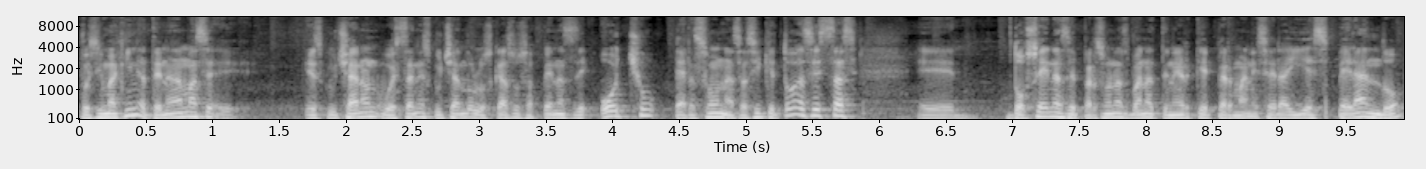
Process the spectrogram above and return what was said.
pues imagínate, nada más... Eh, escucharon o están escuchando los casos apenas de ocho personas. Así que todas estas docenas de personas van a tener que permanecer ahí esperando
